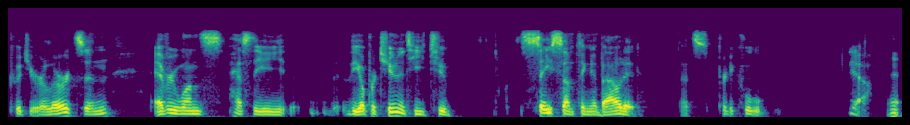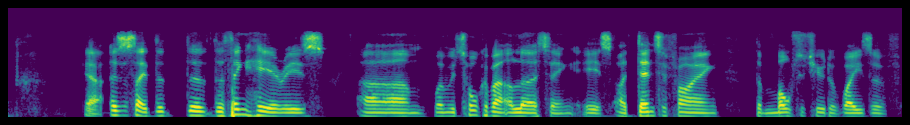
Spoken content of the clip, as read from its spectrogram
put your alerts in, everyone's has the the opportunity to say something about it. That's pretty cool. Yeah. Yeah. yeah. As I say, the the the thing here is um, when we talk about alerting, it's identifying the multitude of ways of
